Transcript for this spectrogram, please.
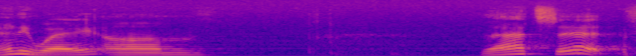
Anyway, um, that's it.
